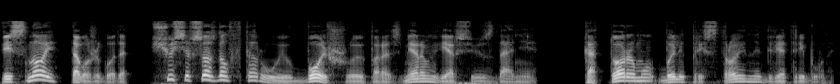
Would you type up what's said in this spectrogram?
Весной того же года Щусев создал вторую, большую по размерам версию здания, к которому были пристроены две трибуны.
